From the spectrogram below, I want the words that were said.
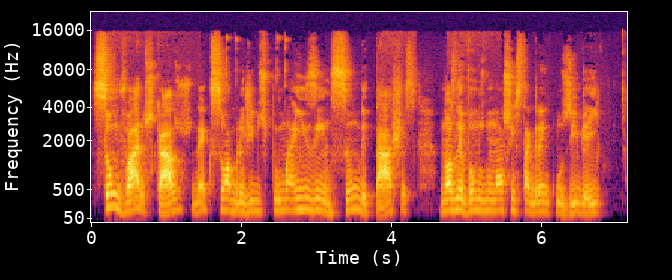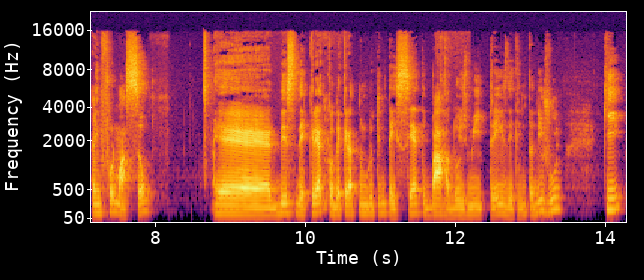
são vários casos né, que são abrangidos por uma isenção de taxas. Nós levamos no nosso Instagram, inclusive, aí, a informação é, desse decreto, que é o decreto número 37, barra 2003, de 30 de julho, que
